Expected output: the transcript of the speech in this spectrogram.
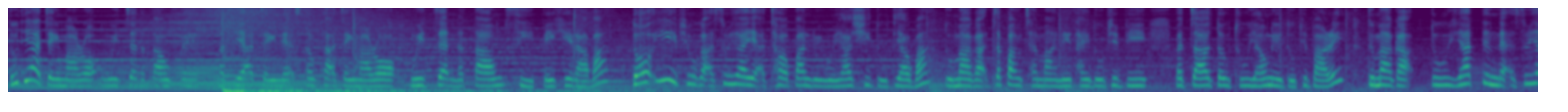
ဒုတိယအကြိမ်မှာတော့ငွေကျပ်တောင်ခွဲတတိယအကြိမ်နဲ့သုတ်ထအကြိမ်မှာတော့ငွေကျပ်2000စီပေးခဲ့တာပါဒေါ်အီဖြိုကအစိုးရရဲ့အထောက်ပံ့တွေကိုရရှိသူတယောက်ပါသူမကစက်ပောင်ချမ်းမနေထိုင်သူဖြစ်ပြီးဗကြားတုတ်ထူရောင်းနေသူဖြစ်ပါတယ်သူမကသူရတဲ့အစိုးရ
